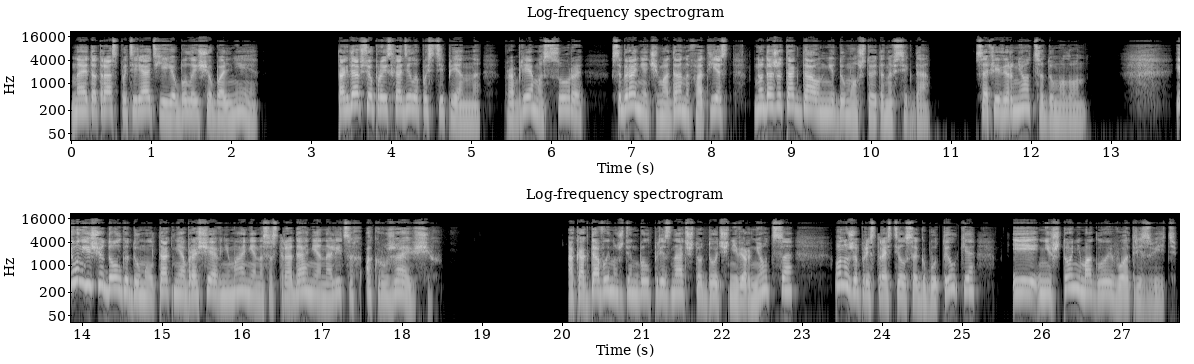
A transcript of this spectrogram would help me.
На этот раз потерять ее было еще больнее. Тогда все происходило постепенно. Проблемы, ссоры, собирание чемоданов, отъезд. Но даже тогда он не думал, что это навсегда. «Софи вернется», — думал он. И он еще долго думал, так не обращая внимания на сострадание на лицах окружающих. А когда вынужден был признать, что дочь не вернется, он уже пристрастился к бутылке, и ничто не могло его отрезвить.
